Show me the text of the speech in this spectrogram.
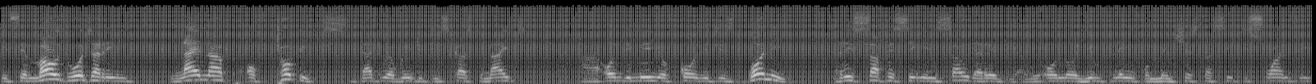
It's a mouth-watering lineup of topics that we are going to discuss tonight. Uh, on the menu, of course, it is Bony resurfacing in Saudi Arabia. We all know him playing for Manchester City, Swansea.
